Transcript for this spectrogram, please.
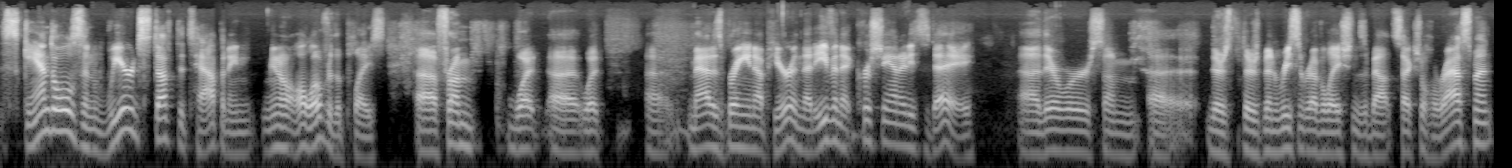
scandals and weird stuff that's happening you know all over the place uh from what uh what uh matt is bringing up here and that even at christianity today uh there were some uh there's there's been recent revelations about sexual harassment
